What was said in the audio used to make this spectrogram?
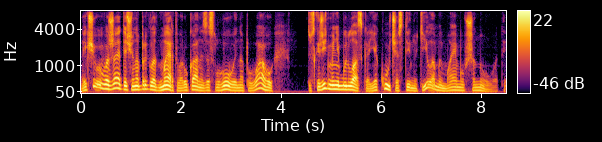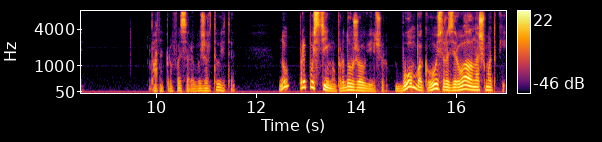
А якщо ви вважаєте, що, наприклад, мертва рука не заслуговує на повагу, то скажіть мені, будь ласка, яку частину тіла ми маємо вшановувати? Пане професоре, ви жартуєте? Ну, припустімо, продовжував Вільчур. Бомба когось розірвала на шматки.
